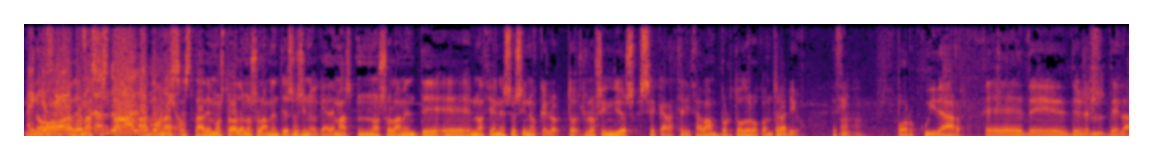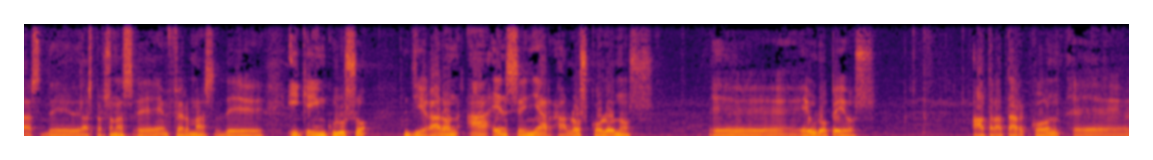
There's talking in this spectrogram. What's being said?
hay no, que seguir además buscando está, al demonio. además está demostrado no solamente eso, sino que además no solamente eh, no hacían eso, sino que lo- to- los indios se caracterizaban por todo lo contrario. Es decir, por cuidar eh, de, de- de las, de, de las personas eh, enfermas de, y que incluso llegaron a enseñar a los colonos eh, europeos a tratar con, eh,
